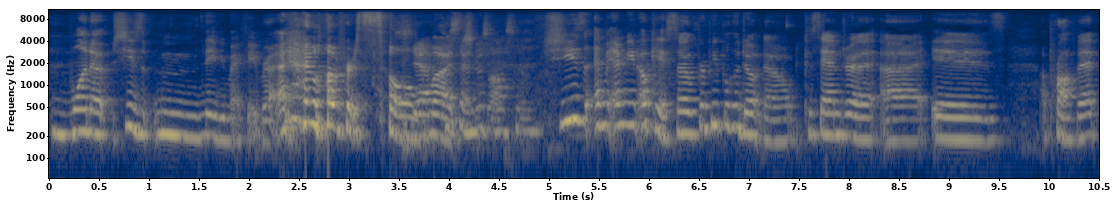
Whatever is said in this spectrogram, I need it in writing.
one of she's mm, maybe my favorite. I, I love her so yeah, much. Cassandra's awesome. She's I mean I mean okay so for people who don't know Cassandra uh, is a prophet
